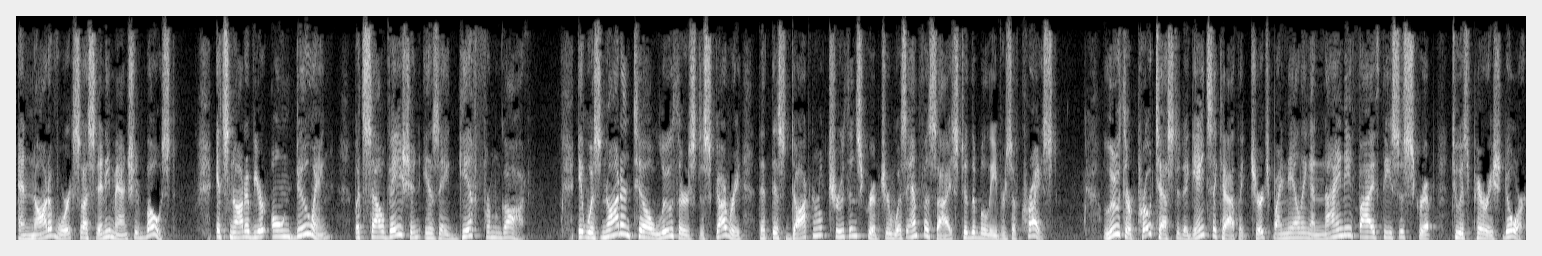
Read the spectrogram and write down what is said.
and not of works, lest any man should boast. It's not of your own doing, but salvation is a gift from God. It was not until Luther's discovery that this doctrinal truth in Scripture was emphasized to the believers of Christ. Luther protested against the Catholic Church by nailing a 95 thesis script to his parish door.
